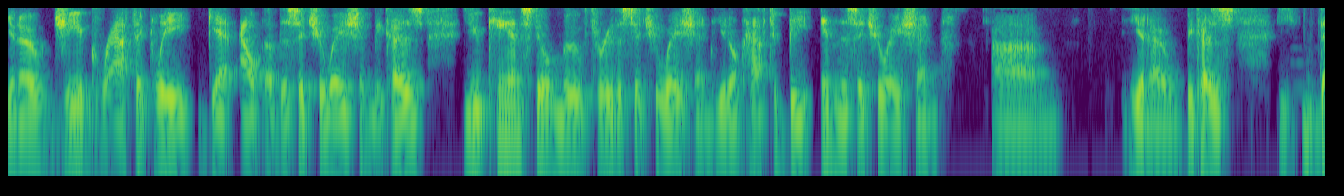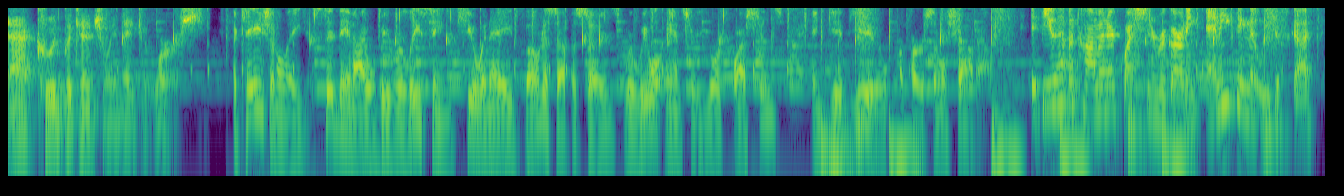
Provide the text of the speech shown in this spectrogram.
you know, geographically get out of the situation because you can still move through the situation. You don't have to be in the situation, um, you know, because that could potentially make it worse. Occasionally, Sydney and I will be releasing Q&A bonus episodes where we will answer your questions and give you a personal shout out. If you have a comment or question regarding anything that we discuss,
